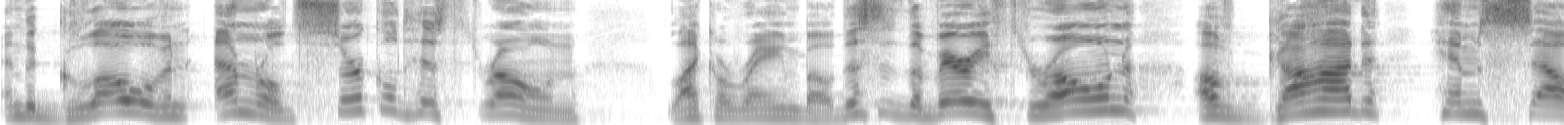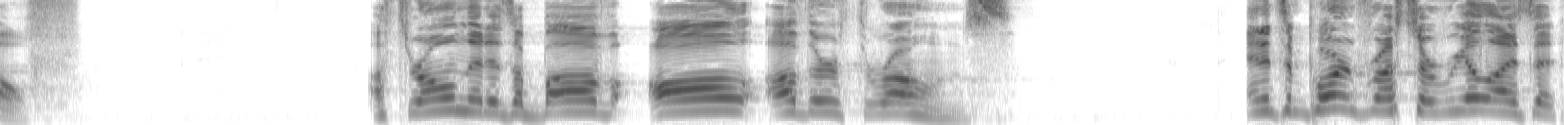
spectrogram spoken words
and the glow of an emerald circled his throne like a rainbow. This is the very throne of God Himself, a throne that is above all other thrones. And it's important for us to realize that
